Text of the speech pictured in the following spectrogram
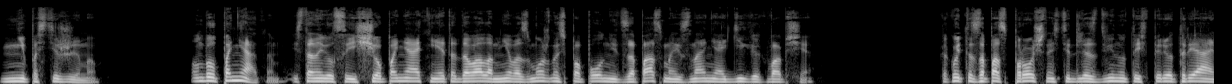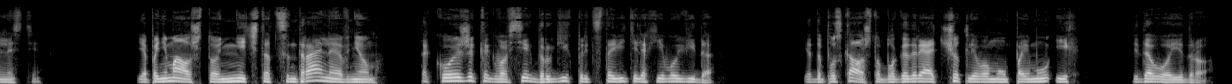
непостижимым. Он был понятным и становился еще понятнее, это давало мне возможность пополнить запас моих знаний о гигах вообще. какой-то запас прочности для сдвинутой вперед реальности. Я понимал, что нечто центральное в нем такое же, как во всех других представителях его вида. Я допускал, что благодаря отчетливому пойму их видовое ядро.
